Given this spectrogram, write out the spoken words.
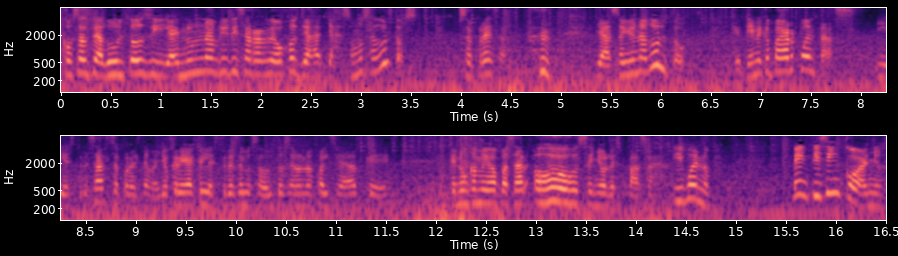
cosas de adultos y en un abrir y cerrar de ojos ya, ya somos adultos. Sorpresa. ya soy un adulto que tiene que pagar cuentas y estresarse por el tema. Yo creía que el estrés de los adultos era una falsedad que, que nunca me iba a pasar. Oh, señores, pasa. Y bueno, 25 años.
